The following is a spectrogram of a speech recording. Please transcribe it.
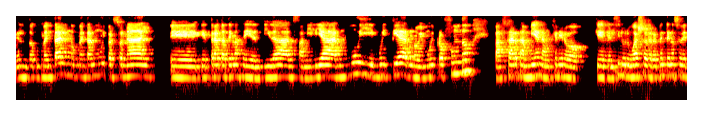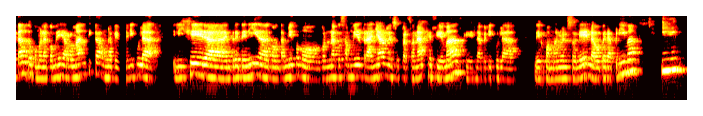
el documental, un documental muy personal, eh, que trata temas de identidad familiar, muy, muy tierno y muy profundo, pasar también a un género que en el cine uruguayo de repente no se ve tanto como la comedia romántica, una película ligera, entretenida, con, también como con una cosa muy entrañable en sus personajes y demás, que es la película de Juan Manuel Solé, la ópera prima, y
